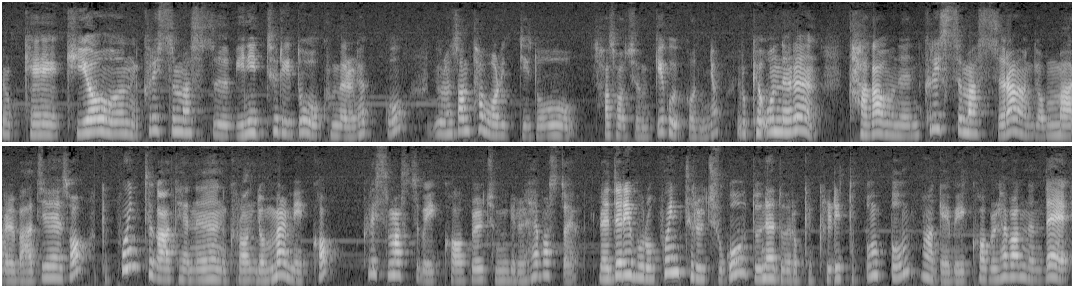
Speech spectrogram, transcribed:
이렇게 귀여운 크리스마스 미니 트리도 구매를 했고 이런 산타 머리띠도 사서 지금 끼고 있거든요. 이렇게 오늘은 다가오는 크리스마스랑 연말을 맞이해서 이렇게 포인트가 되는 그런 연말 메이크업 크리스마스 메이크업을 준비를 해봤어요. red lip으로 포인트를 주고 눈에도 이렇게 glitter 뿜뿜하게 메이크업을 해봤는데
